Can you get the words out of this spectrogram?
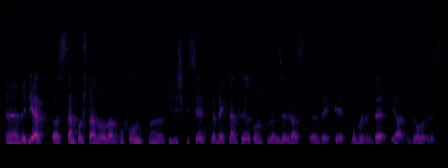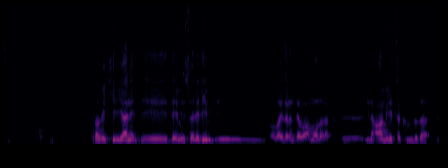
e, ve diğer asistan koçlarla olan Ufuk'un e, ilişkisi ve beklentileri konusunda bize biraz e, belki bu bölümde yardımcı olabilirsin. Tabii ki. Yani e, demin söylediğim e, olayların devamı olarak e, yine amili takımda da e,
